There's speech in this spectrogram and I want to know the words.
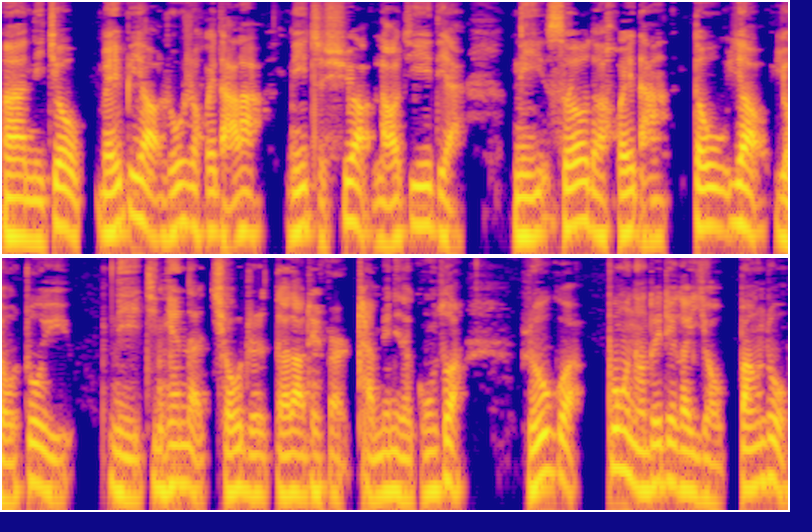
呃，你就没必要如实回答了。你只需要牢记一点，你所有的回答都要有助于你今天的求职得到这份产品里的工作。如果不能对这个有帮助，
